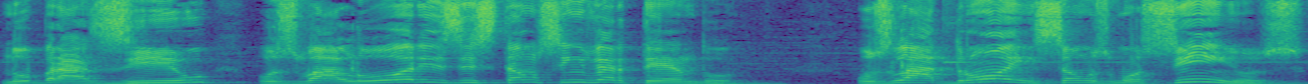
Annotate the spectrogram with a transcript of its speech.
No Brasil, os valores estão se invertendo. Os ladrões são os mocinhos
